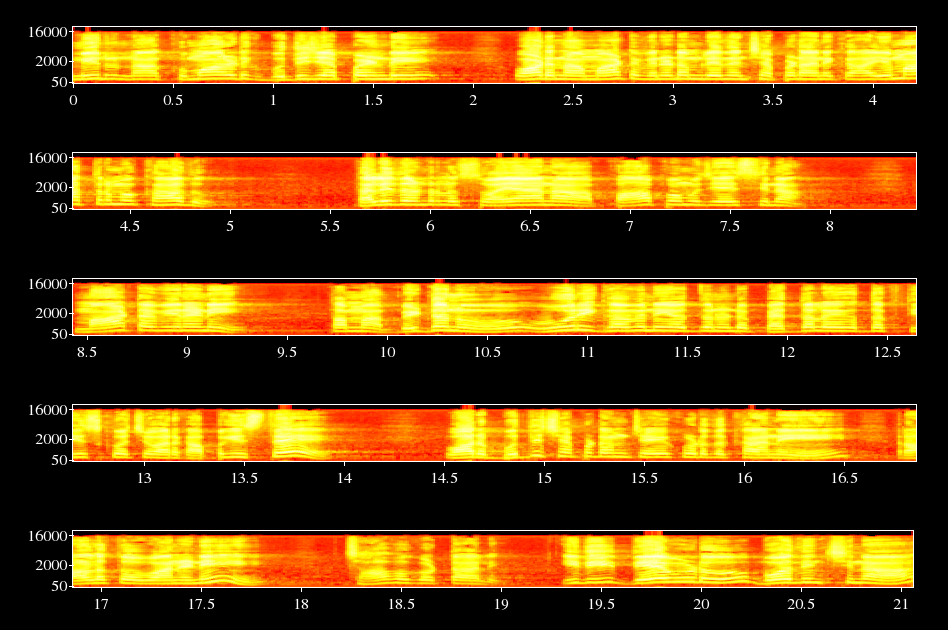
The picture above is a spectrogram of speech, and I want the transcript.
మీరు నా కుమారుడికి బుద్ధి చెప్పండి. వాడు నా మాట వినడం లేదని చెప్పడానిక ఏమాత్రము కాదు. తల్లిదండ్రులు స్వయాన పాపము చేసిన మాట వినని తమ బిడ్డను ఊరి గవిని యుద్ధ నుండి పెద్దల యుద్ధకు తీసుకొచ్చి వారికి అప్పగిస్తే వారు బుద్ధి చెప్పడం చేయకూడదు కానీ రాళ్ళతో వానిని చావగొట్టాలి. ఇది దేవుడు బోధించిన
